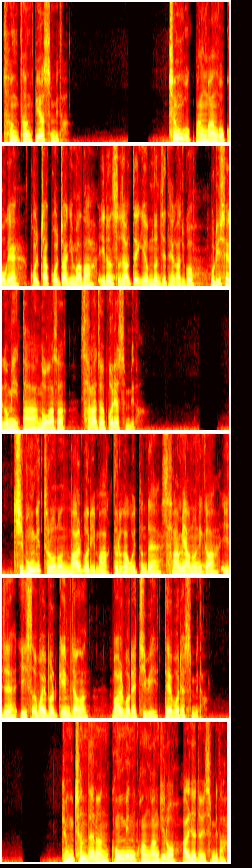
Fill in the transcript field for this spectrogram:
텅텅 비었습니다. 전국 방방곡곡에 꼴짝꼴짝이마다 이런 쓰잘데기 없는 짓 해가지고 우리 세금이 다 녹아서 사라져 버렸습니다. 지붕 밑으로는 말벌이 막 들어가고 있던데 사람이 안 오니까 이제 이 서바이벌 게임장은 말벌의 집이 돼버렸습니다. 경천대는 국민 관광지로 알려져 있습니다.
